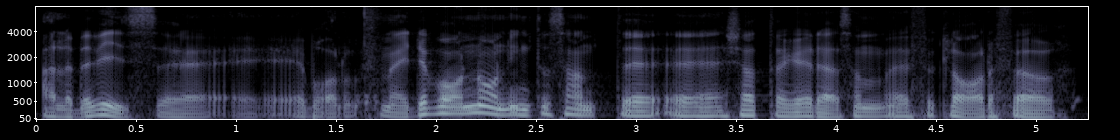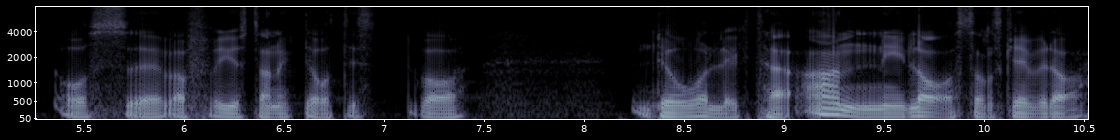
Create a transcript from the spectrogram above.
Alla bevis eh, är bra nog för mig. Det var någon intressant eh, chattagrej där som förklarade för oss varför just anekdotiskt var dåligt här. Annie Larsson skrev idag.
